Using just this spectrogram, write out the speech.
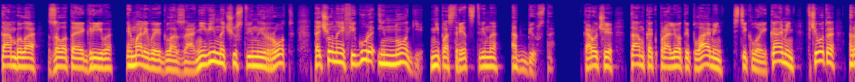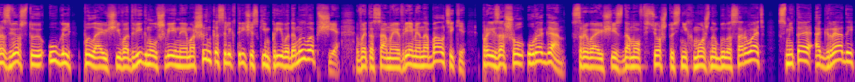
Там была золотая грива, эмалевые глаза, невинно чувственный рот, точеная фигура и ноги непосредственно от бюста. Короче, там, как пролет и пламень, стекло и камень, в чего-то разверстую уголь, пылающий водвигнул швейная машинка с электрическим приводом, и вообще, в это самое время на Балтике произошел ураган, срывающий с домов все, что с них можно было сорвать, сметая ограды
